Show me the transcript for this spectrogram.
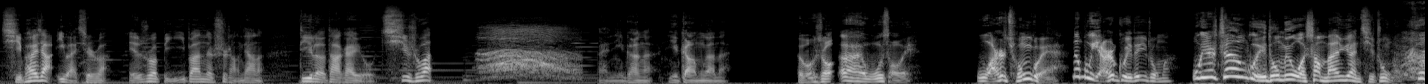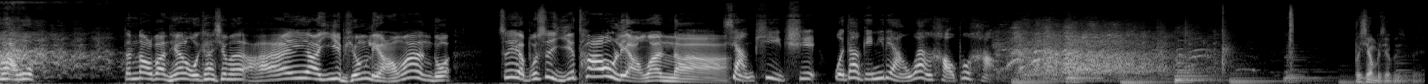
起拍价一百七十万，也就是说比一般的市场价呢低了大概有七十万。哎，你看看你敢不敢买？我说，哎，无所谓，我是穷鬼，那不也是鬼的一种吗？我跟你说，真鬼都没有我上班怨气重，不怕乎。但闹了半天了，我一看新闻，哎呀，一瓶两万多，这也不是一套两万呐！想屁吃，我倒给你两万，好不好？不行不行不行不行，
